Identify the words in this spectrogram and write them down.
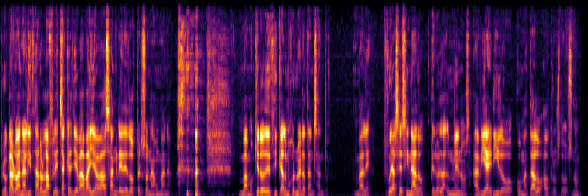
Pero claro, analizaron las flechas que él llevaba y llevaba sangre de dos personas humanas. Vamos, quiero decir que a lo mejor no era tan santo, ¿vale? Fue asesinado, pero él al menos había herido o matado a otros dos, ¿no?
